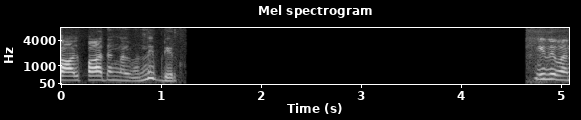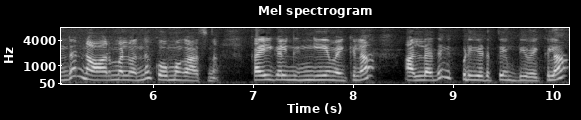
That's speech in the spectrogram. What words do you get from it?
கால் பாதங்கள் வந்து இப்படி இருக்கும். இது வந்து நார்மல் வந்து கோமுகாசனம். கைகள் இங்கேயும் வைக்கலாம் அல்லது இப்படி எடுத்து இப்படி வைக்கலாம்.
